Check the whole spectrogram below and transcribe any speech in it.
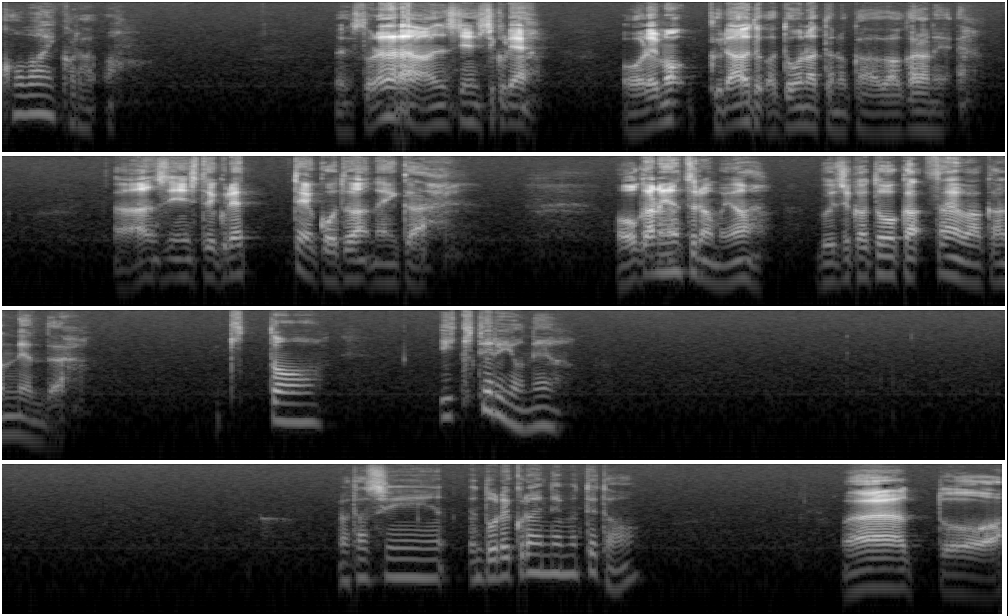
怖いから。それなら安心してくれ。俺もクラウドがどうなったのかわからねえ。安心してくれってことはないか。他の奴らもよ。無事かどうかさえわかんねえんだ。きっと生きてるよね。私どれくらい眠ってた？えー、っと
